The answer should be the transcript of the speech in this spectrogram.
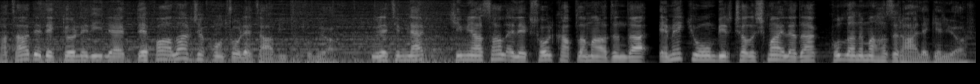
hata dedektörleriyle defalarca kontrole tabi tutuluyor. Üretimler, kimyasal eleksol kaplama adında emek yoğun bir çalışmayla da kullanıma hazır hale geliyor.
